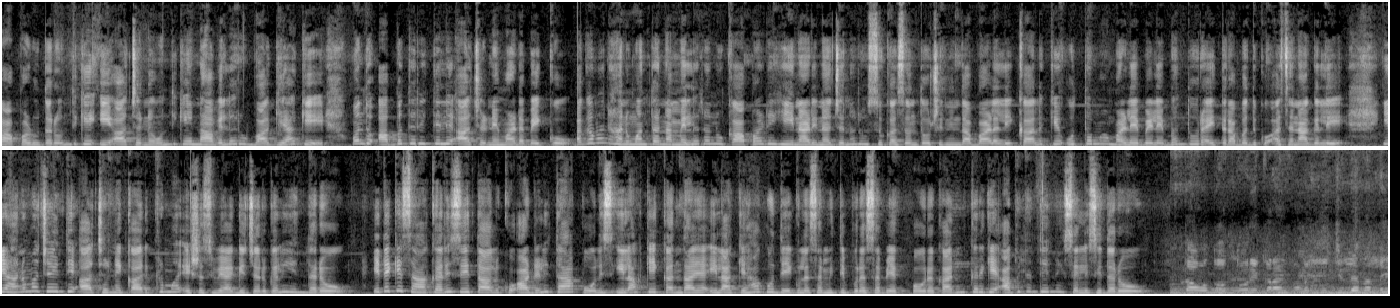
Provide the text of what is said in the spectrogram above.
ಕಾಪಾಡುವುದರೊಂದಿಗೆ ಈ ಆಚರಣೆಯೊಂದಿಗೆ ನಾವೆಲ್ಲರೂ ಭಾಗಿಯಾಗಿ ಒಂದು ಹಬ್ಬದ ರೀತಿಯಲ್ಲಿ ಆಚರಣೆ ಮಾಡಬೇಕು. ಭಗವಾನ್ ಹನುಮಂತ ನಮ್ಮೆಲ್ಲರನ್ನು ಕಾಪಾಡಿ ಈ ನಾಡಿನ ಜನರು ಸುಖ ಸಂತೋಷದಿಂದ ಬಾಳಲಿ. ಕಾಲಕ್ಕೆ ಉತ್ತಮ ಮಳೆ ಬೆಳೆ ಬಂದು ರೈತರ ಬದುಕು ಹಸನಾಗಲಿ. ಈ ಹನುಮ ಜಯಂತಿ ಆಚರಣೆ ಕಾರ್ಯಕ್ರಮ ಯಶಸ್ವಿಯಾಗಿ ಜರುಗಲಿ ಎಂದರು. ಇದಕ್ಕೆ ಸಹಕರಿಸಿ ತಾಲೂಕು ಆಡಳಿತ, ಪೊಲೀಸ್ ಇಲಾಖೆ, ಕಂದಾಯ ಇಲಾಖೆ ಹಾಗೂ ದೇಗುಲ ಸಮಿತಿ ಪುರಸಭೆಯ ಪೌರ ಕಾರ್ಮಿಕರಿಗೆ ಅಭಿನಂದನೆ ಸಲ್ಲಿಸಿದರು. ಒಂದು ಹತ್ತೂರಿ ಕಾರ್ಯಕ್ರಮ ಈ ಜಿಲ್ಲೆನಲ್ಲಿ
